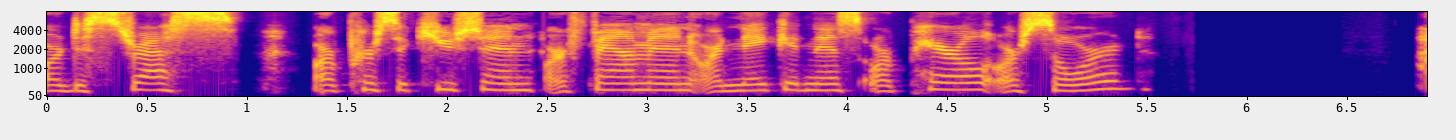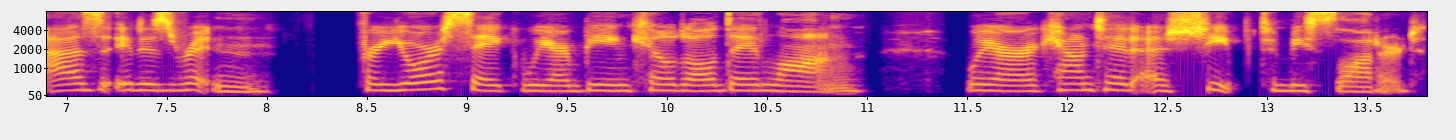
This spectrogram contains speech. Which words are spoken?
or distress or persecution or famine or nakedness or peril or sword? As it is written, For your sake we are being killed all day long. We are accounted as sheep to be slaughtered.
